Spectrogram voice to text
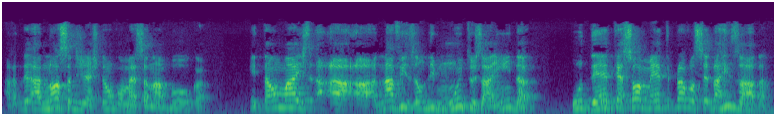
A, a nossa digestão começa na boca. Então, mas a, a, na visão de muitos ainda, o dente é somente para você dar risada.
